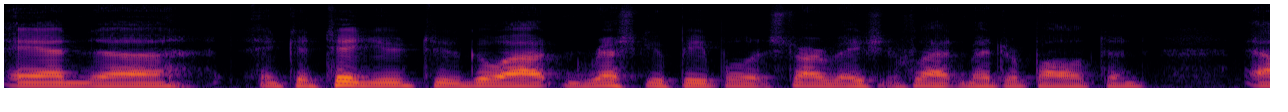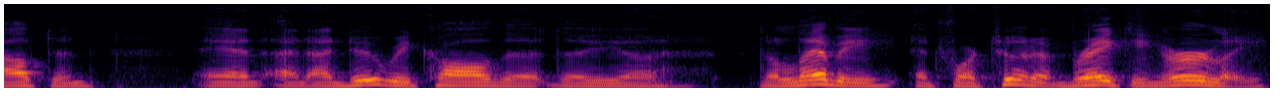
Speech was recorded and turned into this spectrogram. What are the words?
and, and continued to go out and rescue people at Starvation Flat Metropolitan Alton, and and I do recall the the uh, the levee at Fortuna breaking early,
